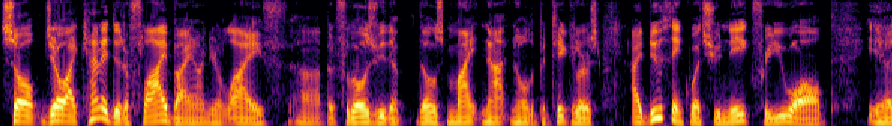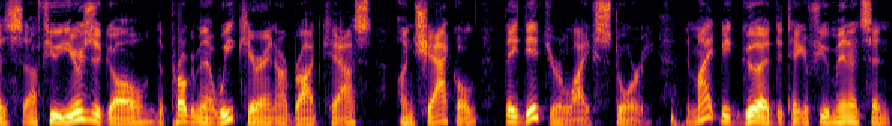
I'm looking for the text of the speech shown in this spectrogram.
So, Joe, I kind of did a flyby on your life, uh, but for those of you that those might not know the particulars, I do think what's unique for you all is a few years ago, the program that we carry in our broadcast, Unshackled, they did your life story. It might be good to take a few minutes and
